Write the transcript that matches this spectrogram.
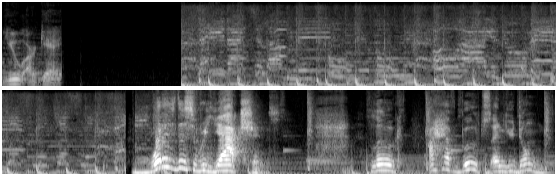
You are gay. What is this reactions? Look, I have boots and you don't.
